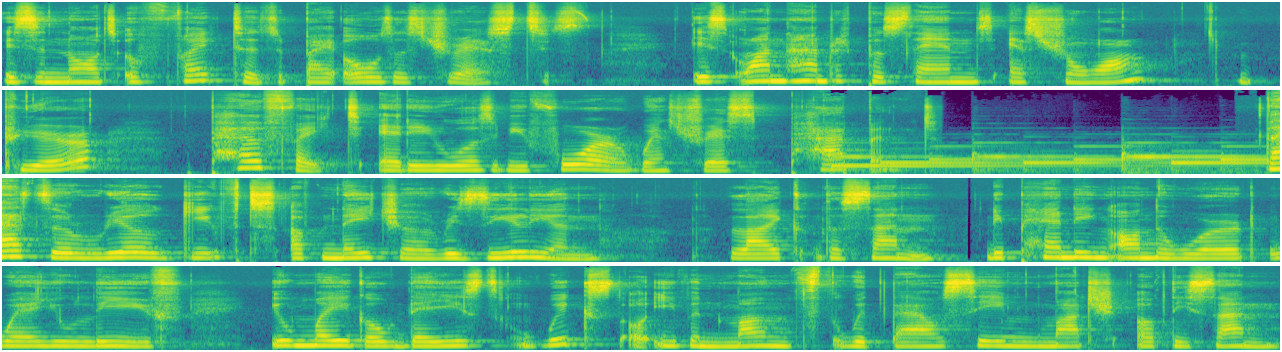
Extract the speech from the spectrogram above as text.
It's not affected by all the stresses. It's 100% as strong pure, perfect as it was before when stress happened. That's the real gift of nature resilient like the sun. Depending on the world where you live, you may go days, weeks, or even months without seeing much of the sun,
